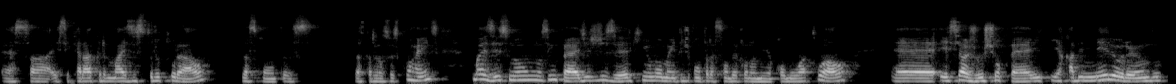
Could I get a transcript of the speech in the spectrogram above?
essa, esse caráter mais estrutural das contas das transações correntes, mas isso não nos impede de dizer que em um momento de contração da economia como o atual, é, esse ajuste opere e acabe melhorando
